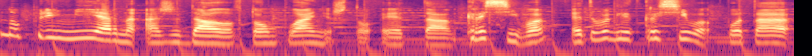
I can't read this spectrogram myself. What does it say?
ну, примерно ожидала в том плане, что это красиво. Это выглядит красиво, вот, а,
